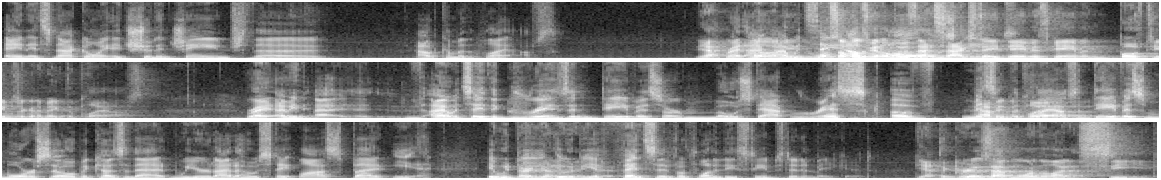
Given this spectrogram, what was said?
and it's not going. It shouldn't change the outcome of the playoffs. Yeah, Right, No, I- I, I mean, would say someone's going to lose that Sac State Davis game, and both teams are going to make the playoffs. Right. I mean, uh, I would say the Grizz and Davis are most at risk of missing the play, playoffs. uh, Davis more so because of that weird Idaho State loss, but it would be They're it would be it. offensive if one of these teams didn't make it. Yeah, the Grizz have more on the line of seed.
